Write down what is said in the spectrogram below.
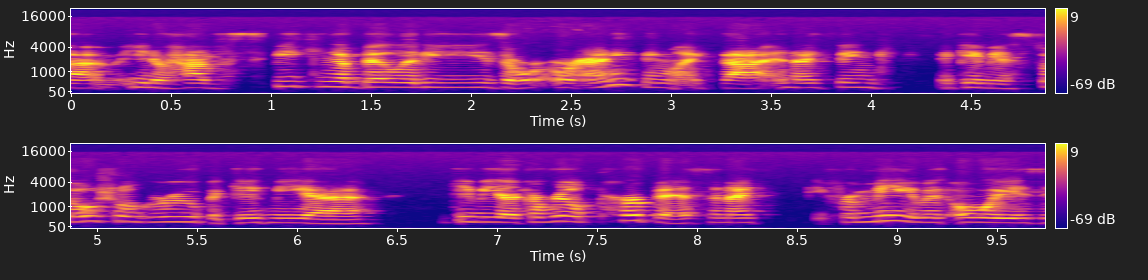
um, you know, have speaking abilities or or anything like that. And I think it gave me a social group. It gave me a gave me like a real purpose. And I for me it was always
